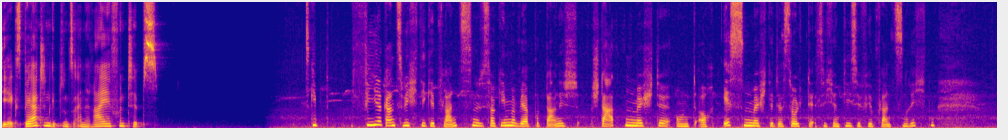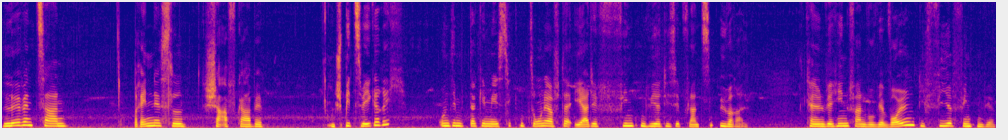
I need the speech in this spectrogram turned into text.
Die Expertin gibt uns eine Reihe von Tipps. Es gibt vier ganz wichtige Pflanzen. Ich sage immer, wer botanisch starten möchte und auch essen möchte, der sollte sich an diese vier Pflanzen richten. Löwenzahn, Brennnessel, Schafgarbe und Spitzwegerich. Und in der gemäßigten Zone auf der Erde finden wir diese Pflanzen überall. Können wir hinfahren, wo wir wollen, die vier finden wir.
